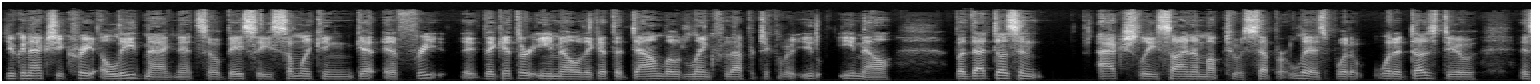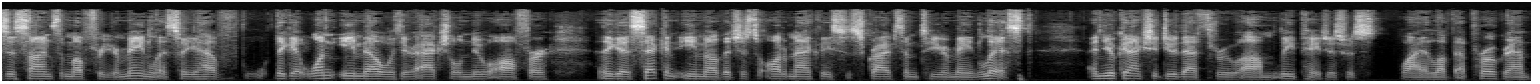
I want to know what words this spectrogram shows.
you can actually create a lead magnet. So basically, someone can get a free, they get their email, they get the download link for that particular e- email, but that doesn't actually sign them up to a separate list. What it, what it does do is it signs them up for your main list. So you have they get one email with your actual new offer, and they get a second email that just automatically subscribes them to your main list. And you can actually do that through um, Leadpages, which is why I love that program.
